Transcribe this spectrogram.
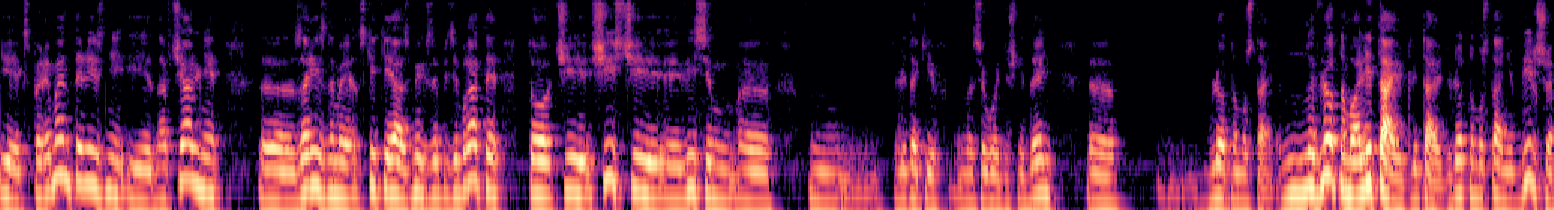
і експерименти різні, і навчальні. Е, За різними, скільки я зміг зібрати, то чи 6 чи 8 е, літаків на сьогоднішній день е, в льотному стані. Не в льотному, а літають. літають. В льотному стані більше,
